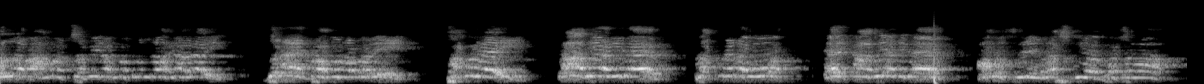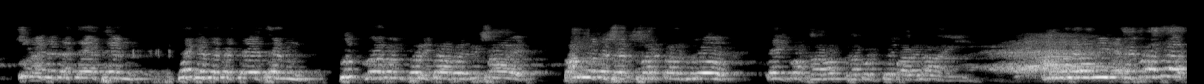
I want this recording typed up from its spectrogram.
আল্লামা আহমদ শফি রাষ্ট্রীয় ঘোষণা শুনে যেতে চেয়েছেন, দেখে যেতে চেয়েছেন দুঃখ এবং পরিতাপের বিষয় বাংলাদেশের সরকারগুলো এই কথা রক্ষা করতে পারে নাই। আমাদের আমির হেফাজত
